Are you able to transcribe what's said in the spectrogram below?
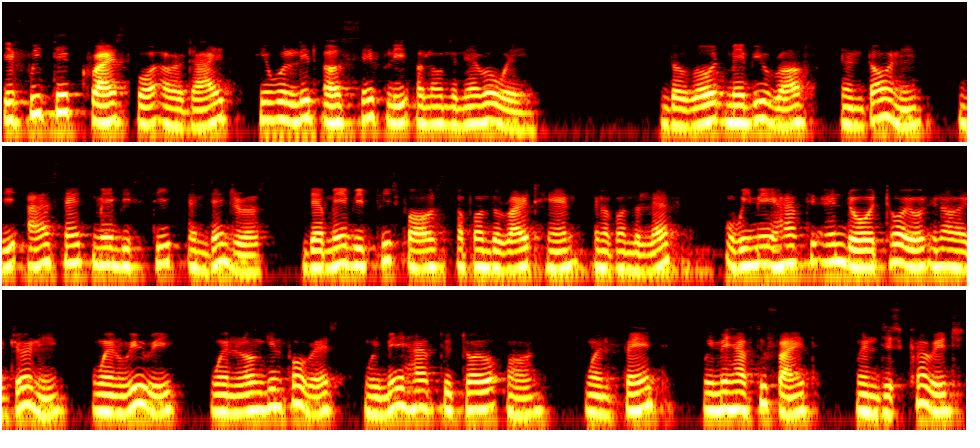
If we take Christ for our guide, He will lead us safely along the narrow way. The road may be rough and thorny, the ascent may be steep and dangerous, there may be pitfalls upon the right hand and upon the left. We may have to endure toil in our journey. When weary, when longing for rest, we may have to toil on. When faint, we may have to fight. When discouraged,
